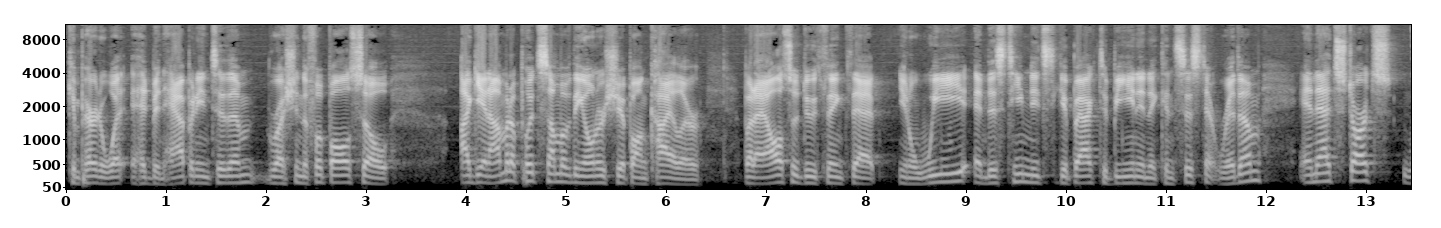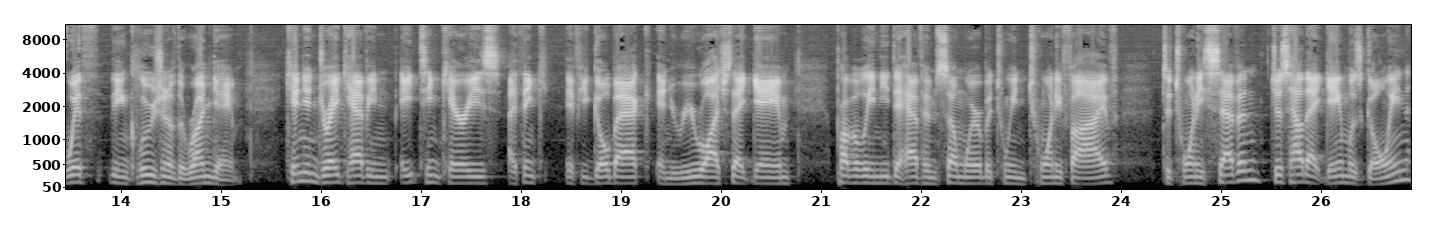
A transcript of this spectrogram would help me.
compared to what had been happening to them rushing the football. So again, I'm going to put some of the ownership on Kyler, but I also do think that you know, we and this team needs to get back to being in a consistent rhythm, and that starts with the inclusion of the run game. Kenyon Drake having 18 carries, I think if you go back and you rewatch that game, probably need to have him somewhere between 25 to 27, just how that game was going.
